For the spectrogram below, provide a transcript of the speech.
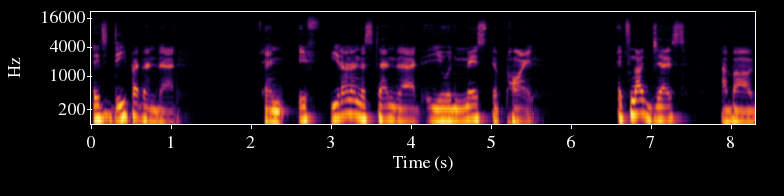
it's deeper than that. And if you don't understand that, you would miss the point. It's not just about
